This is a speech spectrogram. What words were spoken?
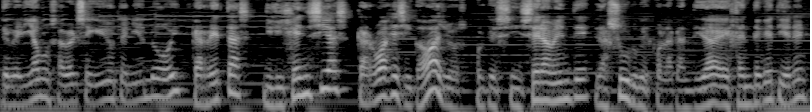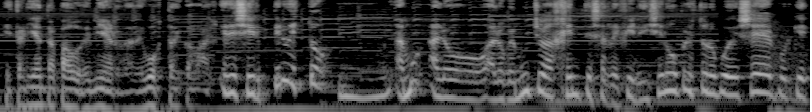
deberíamos haber seguido teniendo hoy carretas, diligencias, carruajes y caballos, porque sinceramente las urbes con la cantidad de gente que tienen estarían tapados de mierda, de bosta de caballo. Es decir, pero esto mm, a, lo, a lo que mucha gente se refiere, dice, no, pero esto no puede ser porque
